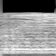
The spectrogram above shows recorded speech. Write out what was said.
guide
